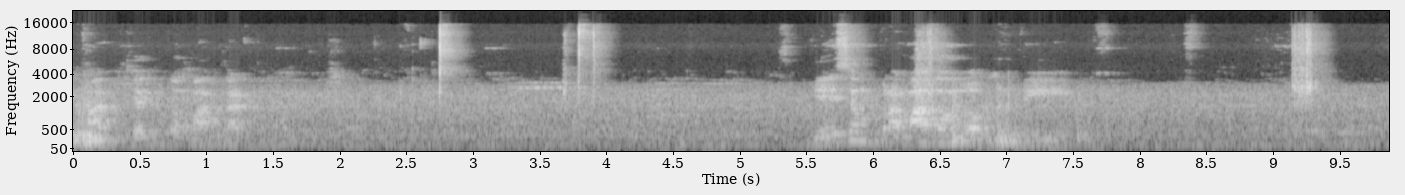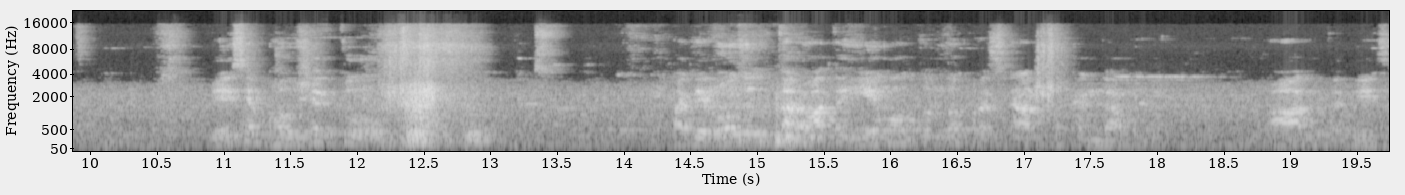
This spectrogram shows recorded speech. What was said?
బాధ్యతతో మాట్లాడుతున్నారు. దేశం ప్రమాదంలో ఉంది. దేశ భవిష్యత్తు పది రోజుల తర్వాత ఏమవుతుందో ప్రశ్నాత్మకంగా ఉంది. భారతదేశ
